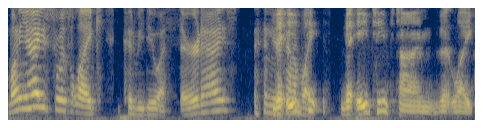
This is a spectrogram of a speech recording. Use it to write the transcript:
Money Heist was like, could we do a third heist? And the 18th, like... the 18th time that like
